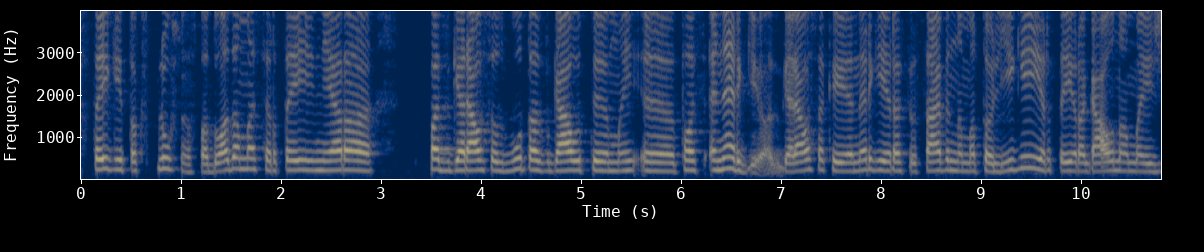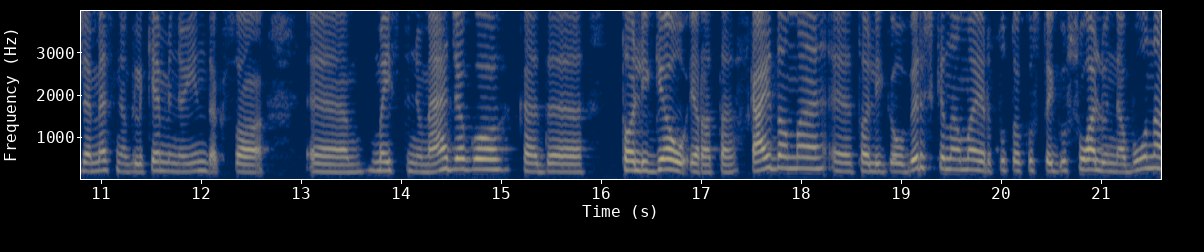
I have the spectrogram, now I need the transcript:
staigiai toks pliūpsnis paduodamas ir tai nėra pats geriausias būdas gauti e, tos energijos. Geriausia, kai energija yra įsisavinama to lygiai ir tai yra gaunama iš žemesnio glikeminio indekso maistinių medžiagų, kad to lygiau yra ta skaidoma, to lygiau virškinama ir tų tokių staigių šuolių nebūna.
